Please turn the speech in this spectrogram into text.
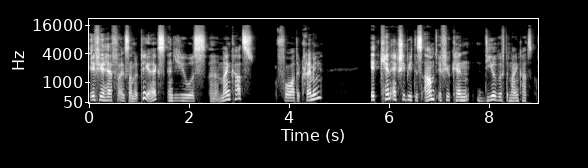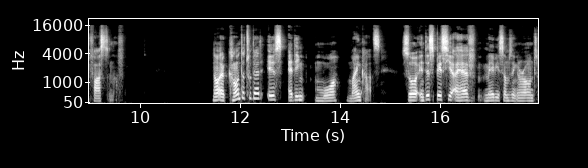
if you have, for example, pickaxe and you use uh, minecarts for the cramming, it can actually be disarmed if you can deal with the minecarts fast enough. Now a counter to that is adding more minecarts. So in this space here I have maybe something around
